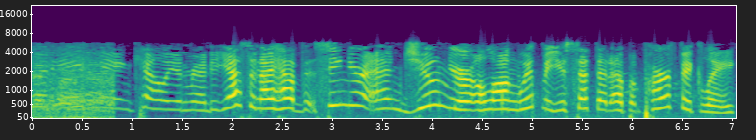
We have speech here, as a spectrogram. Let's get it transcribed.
Good evening, Kelly and Randy. Yes, and I have senior and junior along with me. You set that up perfectly.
